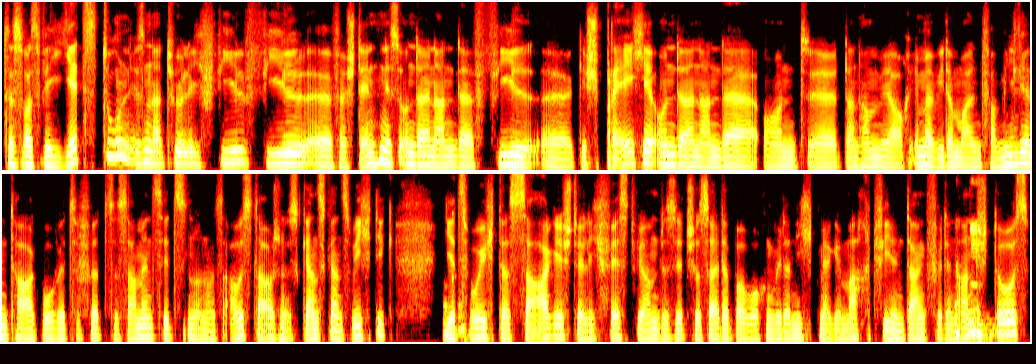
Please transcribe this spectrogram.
das, was wir jetzt tun, ist natürlich viel, viel äh, Verständnis untereinander, viel äh, Gespräche untereinander und äh, dann haben wir auch immer wieder mal einen Familientag, wo wir zu viert zusammensitzen und uns austauschen. Das ist ganz, ganz wichtig. Okay. Jetzt, wo ich das sage, stelle ich fest, wir haben das jetzt schon seit ein paar Wochen wieder nicht mehr gemacht. Vielen Dank für den Anstoß.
